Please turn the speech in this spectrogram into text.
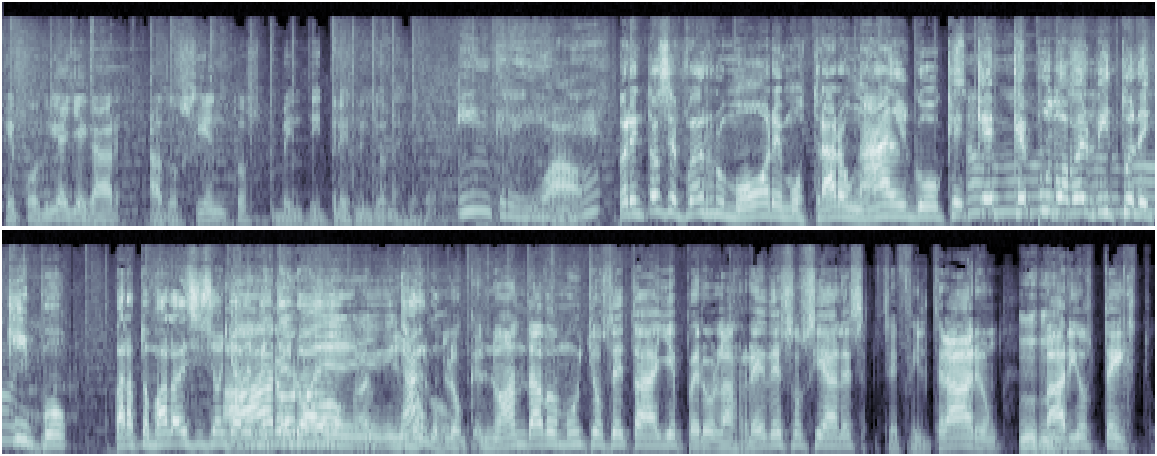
que podría llegar a 223 millones de dólares. Increíble. Wow. ¿eh? Pero entonces fue rumores, mostraron algo. ¿Qué, qué- qué pudo haber rumores, visto el equipo para tomar la decisión ya de meterlo a no, él en lo- algo? lo que- no han dado muchos detalles, pero las redes sociales se filtraron varios textos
